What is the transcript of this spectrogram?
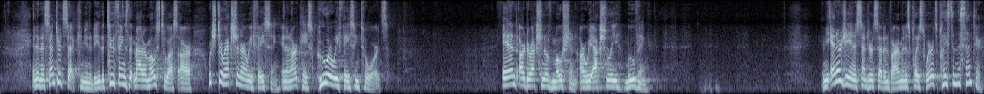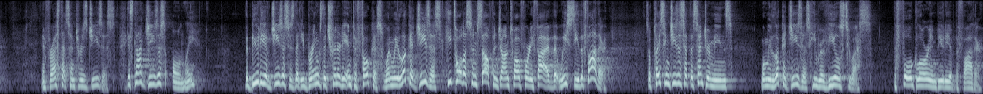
And in a centered set community, the two things that matter most to us are which direction are we facing? And in our case, who are we facing towards? And our direction of motion. Are we actually moving? And the energy in a centered set environment is placed where? It's placed in the center. And for us, that center is Jesus. It's not Jesus only. The beauty of Jesus is that he brings the Trinity into focus. When we look at Jesus, he told us himself in John 12 45 that we see the Father. So placing Jesus at the center means when we look at Jesus, he reveals to us the full glory and beauty of the Father.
